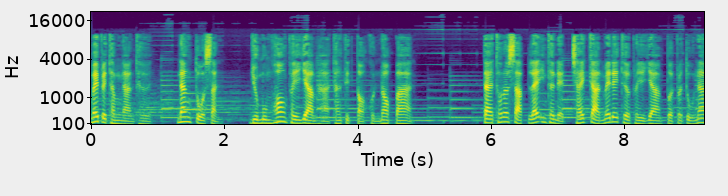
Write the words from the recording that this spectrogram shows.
ไม่ไปทำงานเธอ นั่งตัวสั่นอยู่มุมห้องพยายามหาทางติดต่อคนนอกบ้าน แต่โทรศัพท์และอินเทอร์เน็ตใช้การไม่ได้เธอพยายามเปิดประตูหน้า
